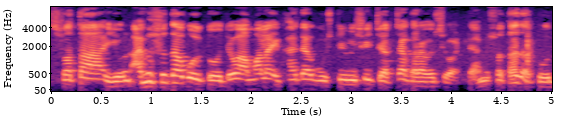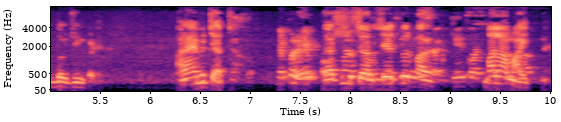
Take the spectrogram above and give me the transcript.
स्वतः येऊन आम्ही सुद्धा बोलतो जेव्हा आम्हाला एखाद्या गोष्टीविषयी चर्चा करावीशी वाटते आम्ही स्वतः जातो उद्धवजींकडे आणि आम्ही चर्चा करतो. चर्चेतून. मला माहीत नाही.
